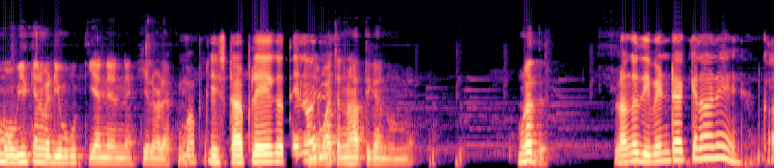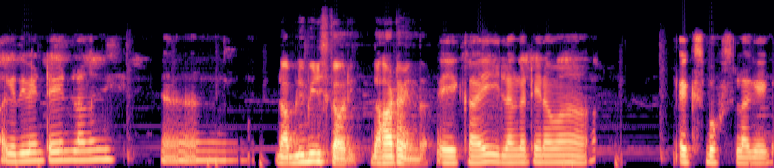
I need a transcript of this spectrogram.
මෝබිය කියන වැඩියමකු කියන්න කියලට ස්ටා තියෙනවා වචන හතිකන්න උන්න මොකද ළඟ දිවෙන්ටක් කෙනනේ කාගෙ දිවෙන්ටෙන් ළඟදී? ඩිස්කවරි දහට වෙද ඒකයි ඊළඟට එනවා එක්ස් බොක්ස් ලගේක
